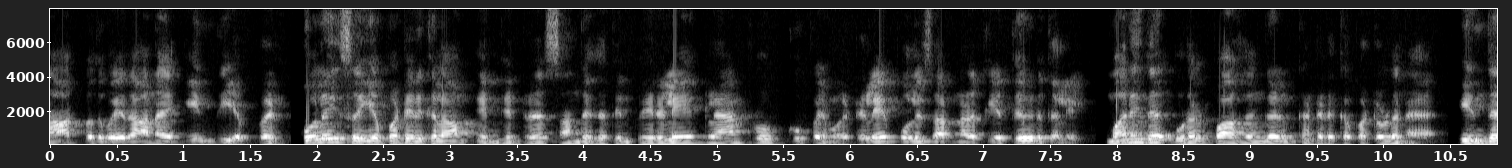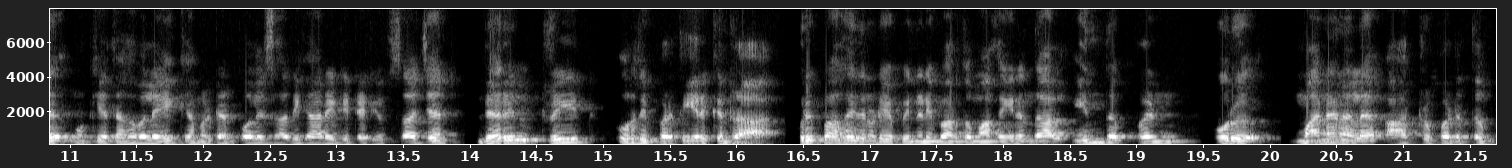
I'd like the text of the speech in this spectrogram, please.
நாற்பது வயதான இந்திய பெண் கொலை செய்யப்பட்டிருக்கலாம் என்கின்ற சந்தேகத்தின் பேரிலே கிளான்ப்ரோ குப்பை மேட்டிலே போலீசார் நடத்திய தேடுதலில் மனித உடல் பாகங்கள் கண்டெடுக்கப்பட்டுள்ளன. இந்த முக்கிய தகவலை கெமில்டன் போலீஸ் அதிகாரி டிடெக்டிவ் சர்ஜன் டெரில் ட்ரீட் உறுதிப்படுத்தி இருக்கின்றார் குறிப்பாக இதனுடைய பின்னணி பார்த்தோமாக இருந்தால் இந்த பெண் ஒரு மனநல ஆற்றுப்படுத்தும்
